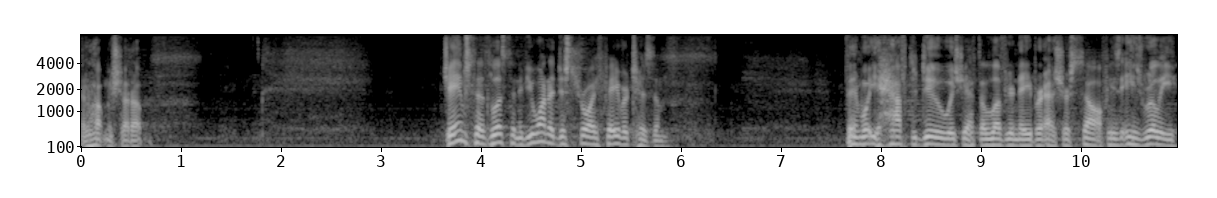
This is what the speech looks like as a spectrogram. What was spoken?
it'll help me shut up. James says, listen, if you want to destroy favoritism, then what you have to do is you have to love your neighbor as yourself. He's, he's really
